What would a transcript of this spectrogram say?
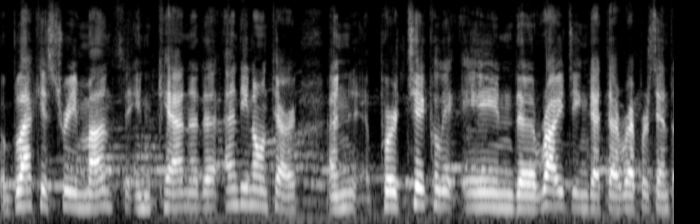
uh, Black History Month in Canada and in Ontario, and particularly in the riding that I represent,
